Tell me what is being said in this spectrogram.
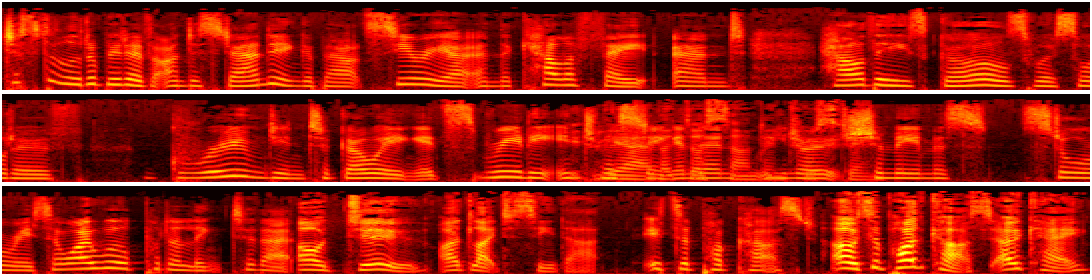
just a little bit of understanding about Syria and the caliphate and how these girls were sort of groomed into going, it's really interesting. that and does then, sound you know. Shamima's story. So I will put a link to that. Oh, do I'd like to see that. It's a podcast. Oh, it's a podcast. Okay,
